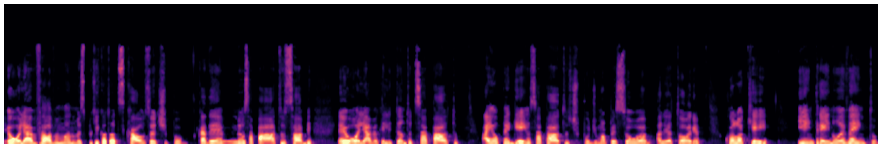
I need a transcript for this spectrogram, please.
eu olhava e falava, mano, mas por que, que eu tô descalça? Tipo, cadê meu sapato, sabe? E aí eu olhava aquele tanto de sapato. Aí eu peguei o sapato, tipo, de uma pessoa aleatória, coloquei e entrei no evento.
